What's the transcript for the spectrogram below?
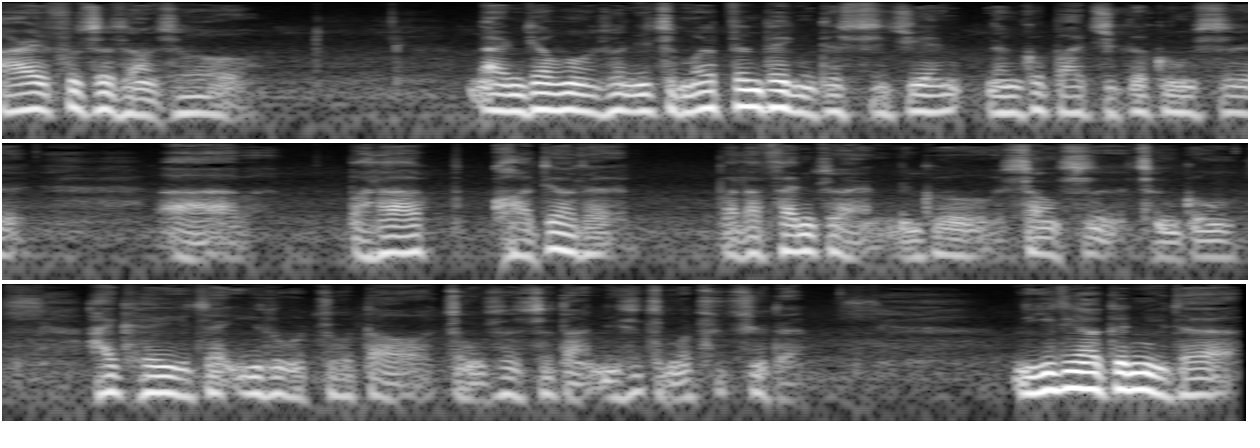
RI 副社长的时候，那人家问我说：“你怎么分配你的时间，能够把几个公司啊，把它垮掉的，把它翻转，能够上市成功？”还可以再一路做到总社社长，你是怎么出去的？你一定要跟你的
